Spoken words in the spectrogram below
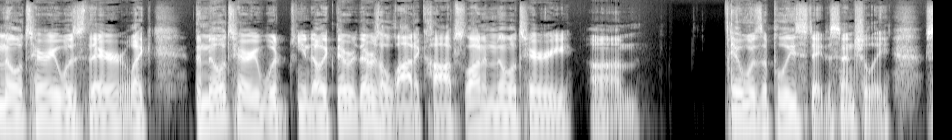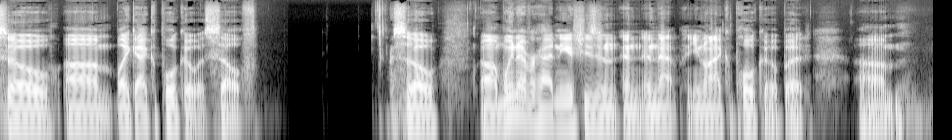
military was there, like the military would, you know, like there there was a lot of cops, a lot of military. Um, it was a police state essentially. So, um, like Acapulco itself. So um, we never had any issues in, in, in, that, you know, Acapulco, but um,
